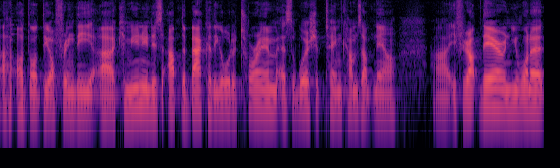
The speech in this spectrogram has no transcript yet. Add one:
uh, not the offering, the uh, communion is up the back of the auditorium as the worship team comes up now. Uh, if you're up there and you want to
